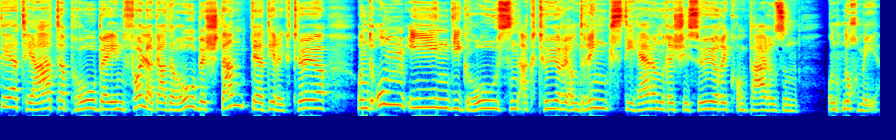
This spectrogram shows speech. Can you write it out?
der Theaterprobe in voller Garderobe stand der Direkteur und um ihn die großen Akteure und rings die Herren Regisseure, Komparsen und noch mehr.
